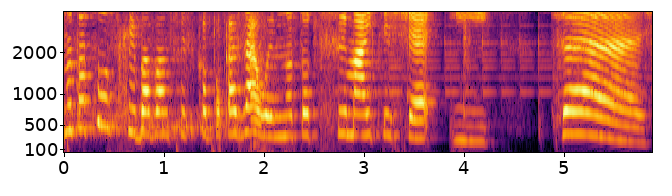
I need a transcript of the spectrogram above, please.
No to cóż, chyba Wam wszystko pokazałem. No to trzymajcie się i cześć!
